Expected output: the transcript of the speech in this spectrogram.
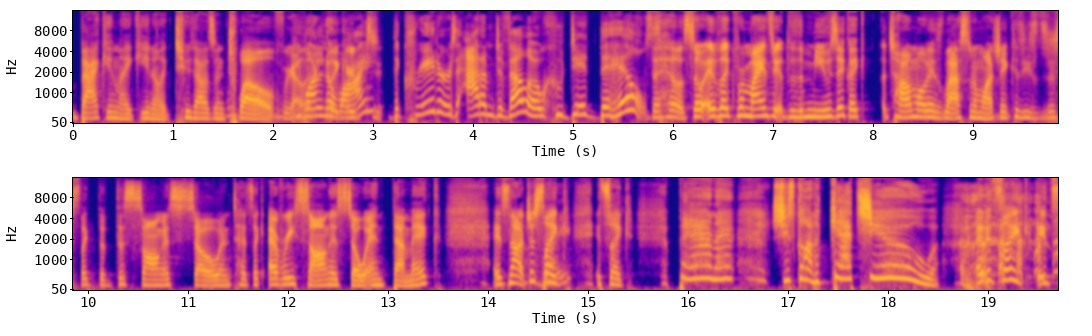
back in like, you know, like 2012 You reality. want to know like, why? t- the creator is Adam DiVello, who did The Hills. the hills. So it like reminds me of the music. Like Tom always laughs when I'm watching it because he's just like the this song is so intense. Like every song is so anthemic. It's not just Right. like it's like Banner, she's gonna get you, and it's like it's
